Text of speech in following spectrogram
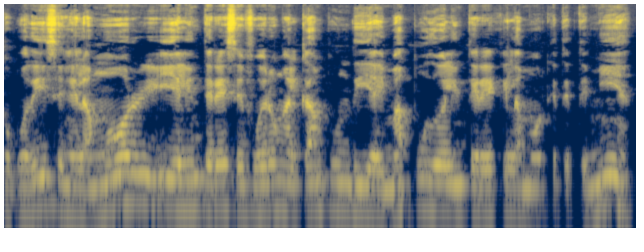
como dicen, el amor y el interés se fueron al campo un día y más pudo el interés que el amor que te tenía.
